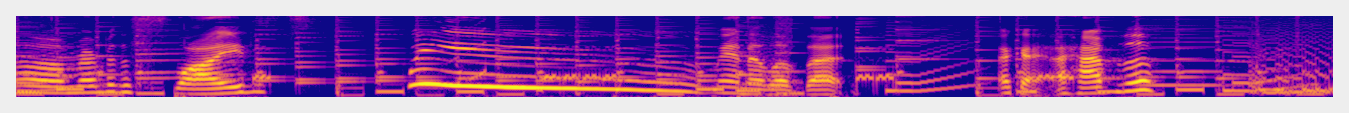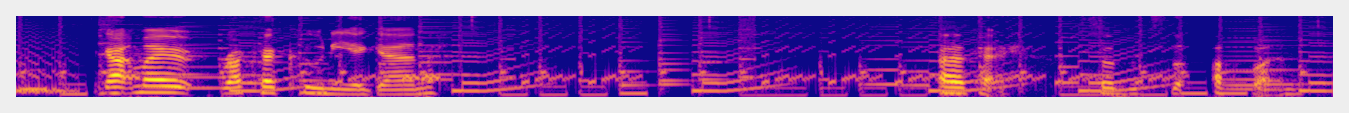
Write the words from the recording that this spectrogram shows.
oh, remember the slides? Man, I love that. Okay, I have the... I got my raccoony again. Okay, so that's the up button.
